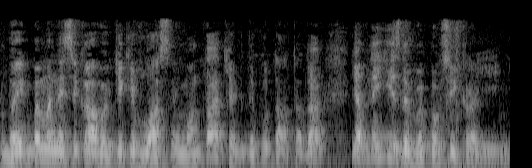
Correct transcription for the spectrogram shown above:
Бо якби мене цікавив тільки власний мандат як депутата, да, я б не їздив би по всій країні.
